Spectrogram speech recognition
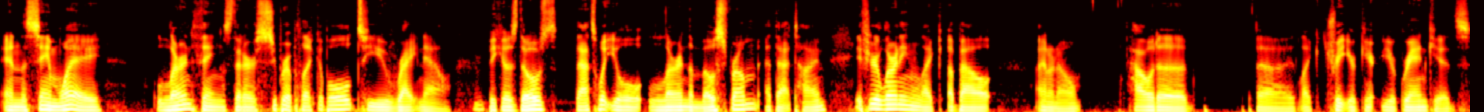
And the same way, learn things that are super applicable to you right now Mm. because those that's what you'll learn the most from at that time if you're learning like about i don't know how to uh, like treat your your grandkids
